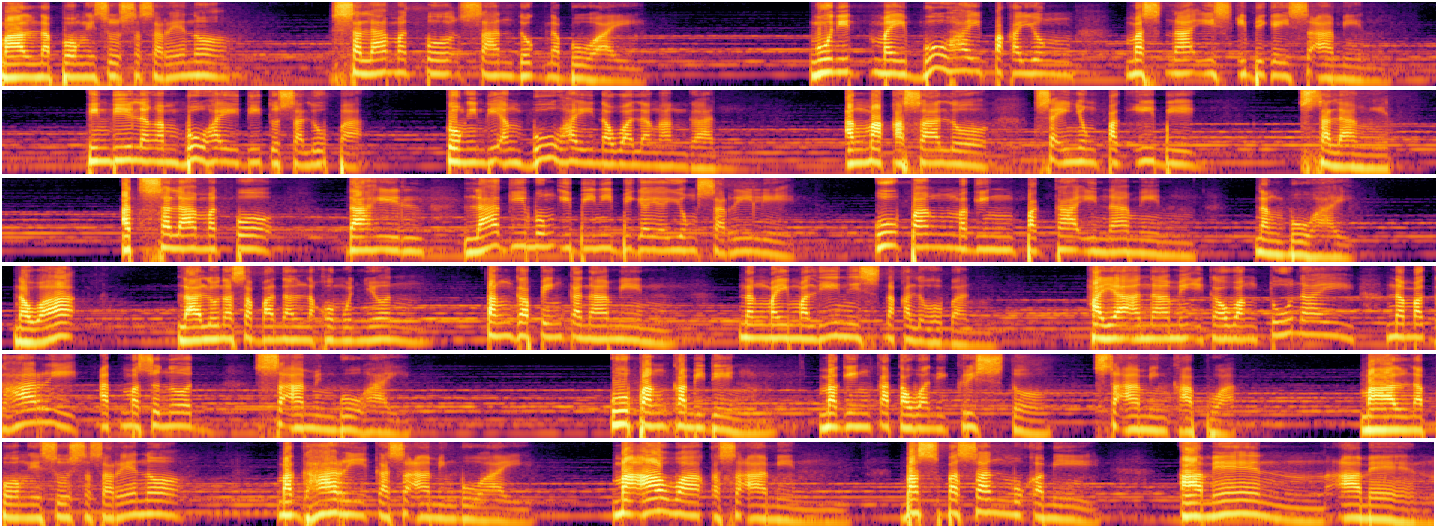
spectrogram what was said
Mahal na pong Isus sa Sareno, salamat po sa handog na buhay. Ngunit may buhay pa kayong mas nais ibigay sa amin. Hindi lang ang buhay dito sa lupa, kung hindi ang buhay na walang hanggan. Ang makasalo sa inyong pag-ibig sa langit. At salamat po dahil lagi mong ibinibigay ang iyong sarili upang maging pagkain namin ng buhay. Nawa, lalo na sa banal na komunyon, tanggapin ka namin ng may malinis na kalooban. Hayaan namin ikaw ang tunay na maghari at masunod sa aming buhay. Upang kami din maging katawan ni Kristo sa aming kapwa. Mahal na pong Jesus Nazareno, maghari ka sa aming buhay. Maawa ka sa amin. Basbasan mo kami. Amen. Amen.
